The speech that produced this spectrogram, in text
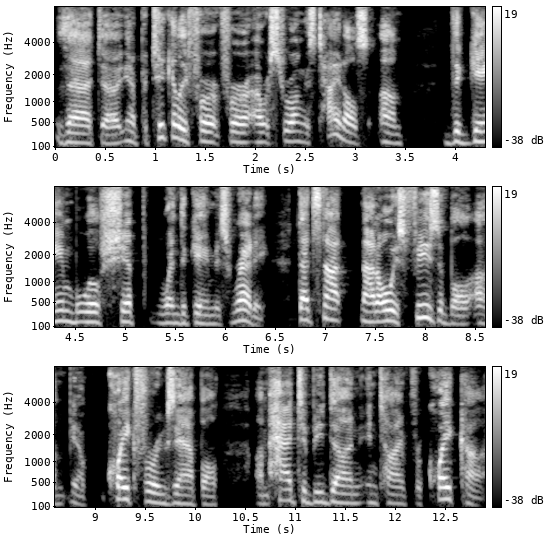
that uh, you know, particularly for for our strongest titles, um, the game will ship when the game is ready. That's not not always feasible. Um, you know, Quake, for example, um, had to be done in time for QuakeCon.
